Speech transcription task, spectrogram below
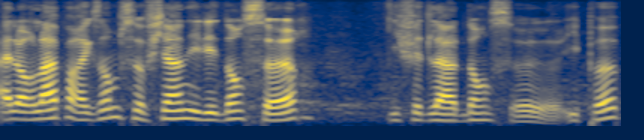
Alors, là, par exemple, Sofiane, il est danseur. Il fait de la danse euh, hip-hop.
